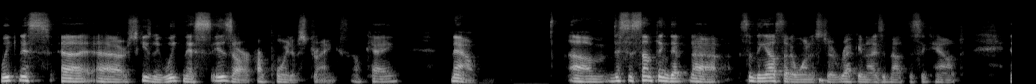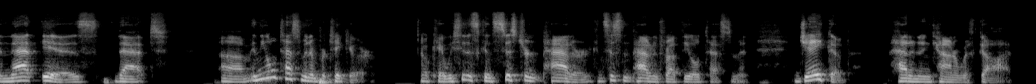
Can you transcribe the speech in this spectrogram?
weakness uh, uh, excuse me weakness is our, our point of strength okay? Now um, this is something that uh, something else that i want us to recognize about this account and that is that um, in the old testament in particular okay we see this consistent pattern consistent pattern throughout the old testament. Jacob had an encounter with god.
